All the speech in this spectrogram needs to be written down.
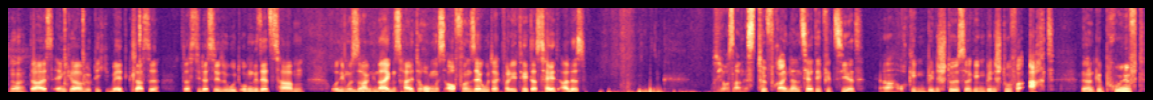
Ne, da ist Enker wirklich Weltklasse, dass die das hier so gut umgesetzt haben. Und ich muss sagen, die Neigungshalterung ist auch von sehr guter Qualität. Das hält alles. Muss ich auch sagen, ist TÜV Rheinland zertifiziert. Ja, auch gegen Windstöße, gegen Windstufe 8 ne, geprüft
